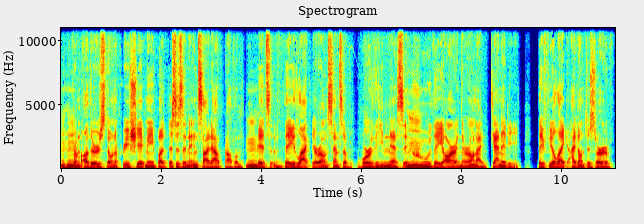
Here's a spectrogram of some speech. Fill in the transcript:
Mhm. from others don't appreciate me, but this is an inside out problem. Mm. It's they lack their own sense of worthiness in Mm. who they are and their own identity. They feel like I don't deserve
